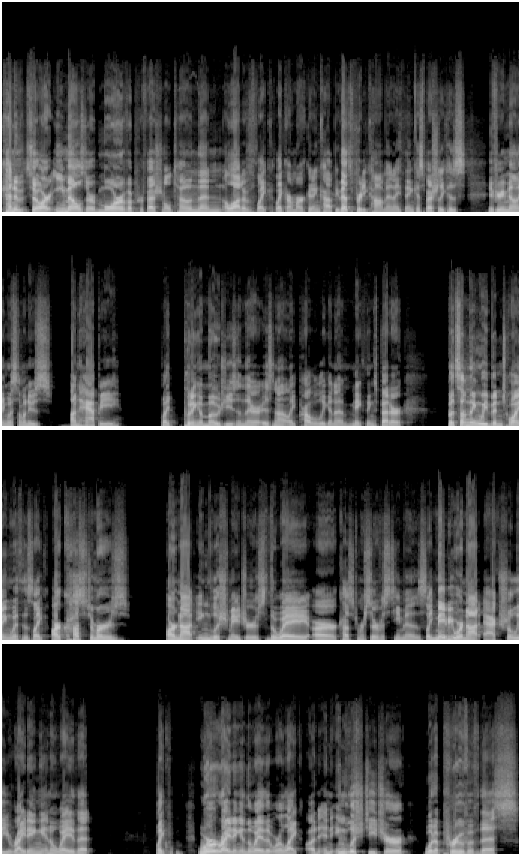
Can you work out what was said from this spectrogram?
kind of so our emails are more of a professional tone than a lot of like like our marketing copy. That's pretty common, I think, especially because if you're emailing with someone who's unhappy, like putting emojis in there is not like probably going to make things better. But something we've been toying with is like our customers are not English majors the way our customer service team is. Like maybe we're not actually writing in a way that like we're writing in the way that we're like an, an, English teacher would approve of this,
